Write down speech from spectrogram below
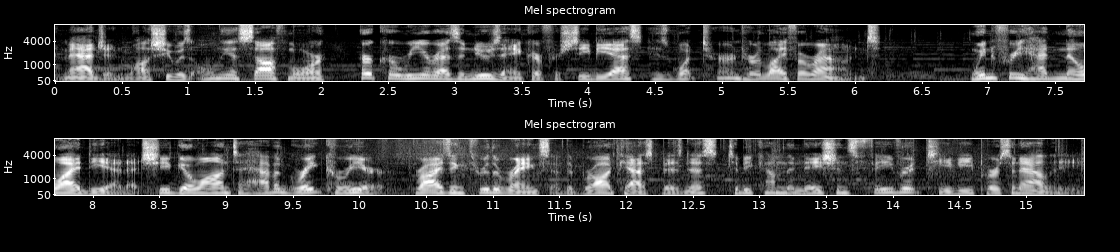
Imagine, while she was only a sophomore, her career as a news anchor for CBS is what turned her life around. Winfrey had no idea that she'd go on to have a great career, rising through the ranks of the broadcast business to become the nation's favorite TV personality.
